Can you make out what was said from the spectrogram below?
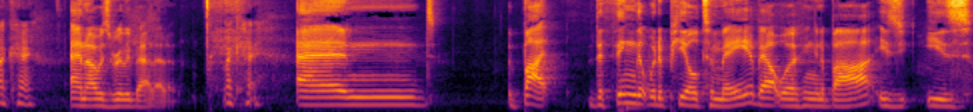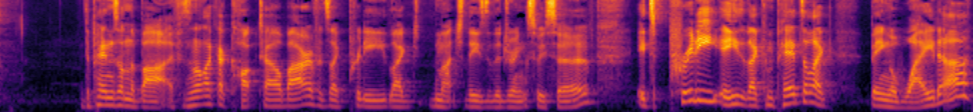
Okay. and I was really bad at it. Okay. and but the thing that would appeal to me about working in a bar is is depends on the bar. If it's not like a cocktail bar, if it's like pretty like much these are the drinks we serve, it's pretty easy. Like compared to like being a waiter,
